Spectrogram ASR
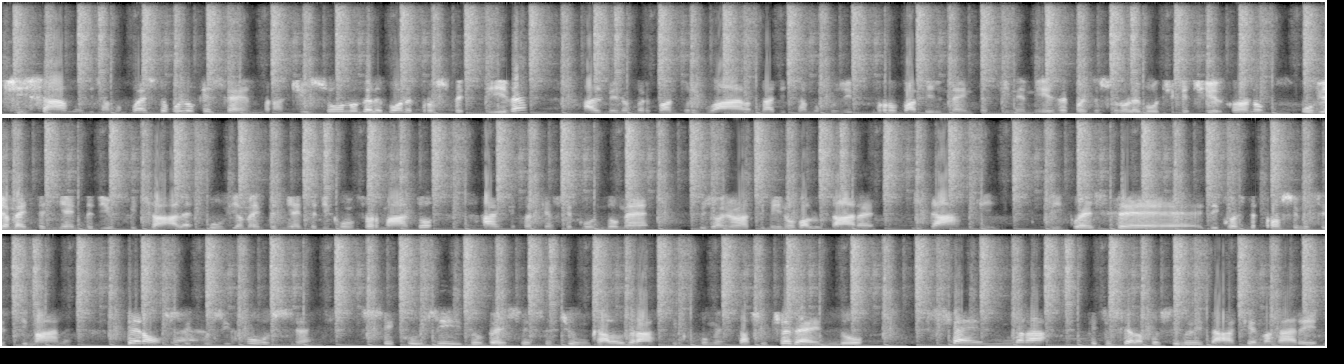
ci siamo, diciamo, questo è quello che sembra, ci sono delle buone prospettive, almeno per quanto riguarda, diciamo così, probabilmente fine mese, queste sono le voci che circolano, ovviamente niente di ufficiale, ovviamente niente di confermato, anche perché secondo me bisogna un attimino valutare i dati di queste, di queste prossime settimane. Però se così fosse, se così dovesse esserci un calo drastico come sta succedendo, sembra che ci sia la possibilità che magari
